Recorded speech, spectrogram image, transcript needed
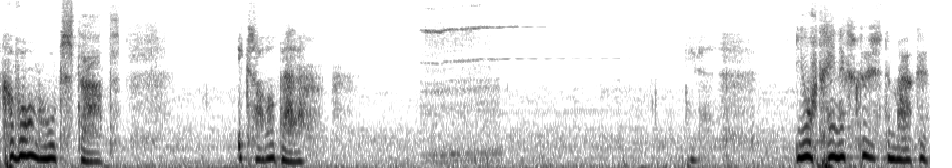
Gewoon hoe het staat. Ik zal wel bellen. Je, hoeft geen excuses te maken.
